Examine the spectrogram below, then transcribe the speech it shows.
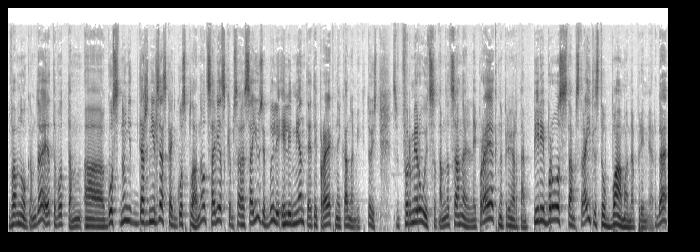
во многом, да, это вот там а, гос, ну не, даже нельзя сказать госплан, но вот в Советском Союзе были элементы этой проектной экономики. То есть формируется там национальный проект, например, там переброс, там строительство БАМа, например, да,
